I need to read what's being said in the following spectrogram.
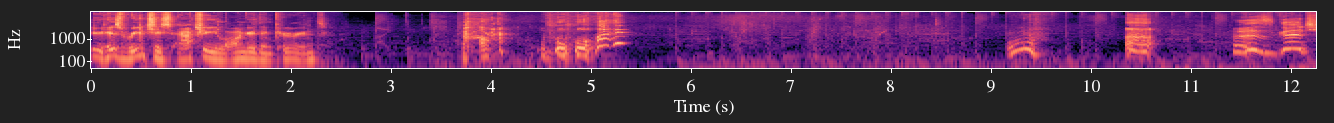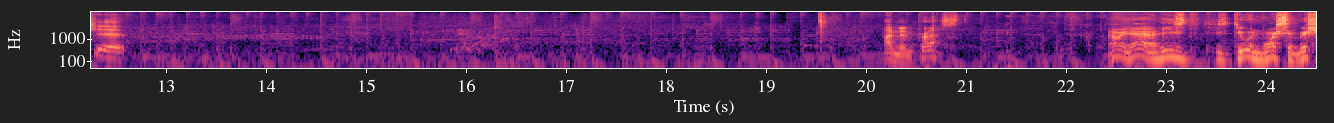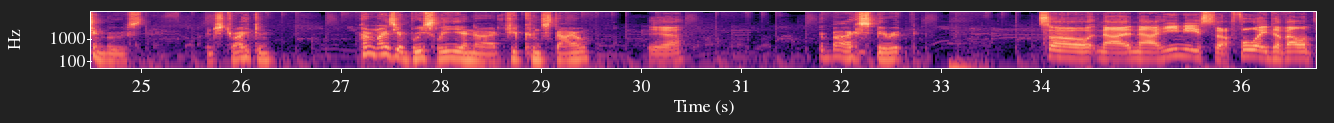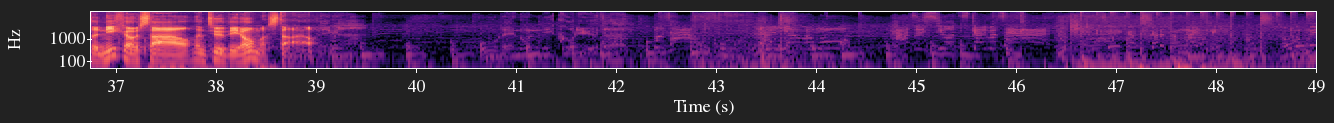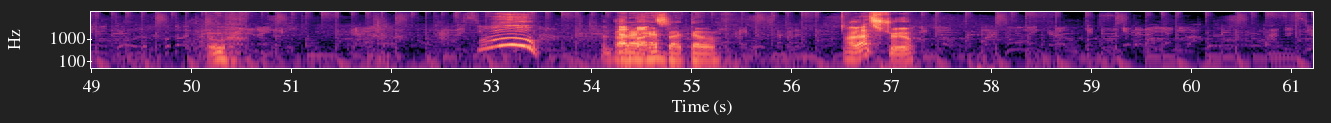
Dude, his reach is actually longer than current. Oh, what? shit. I'm impressed. Oh yeah, he's he's doing more submission moves than striking. Kind of reminds you of Bruce Lee and uh, Jeet Kune style. Yeah. Goodbye, spirit. So now, now he needs to fully develop the Nico style into the Ohma style. Ooh, Woo! And oh, that headbutt though. Oh, that's true.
